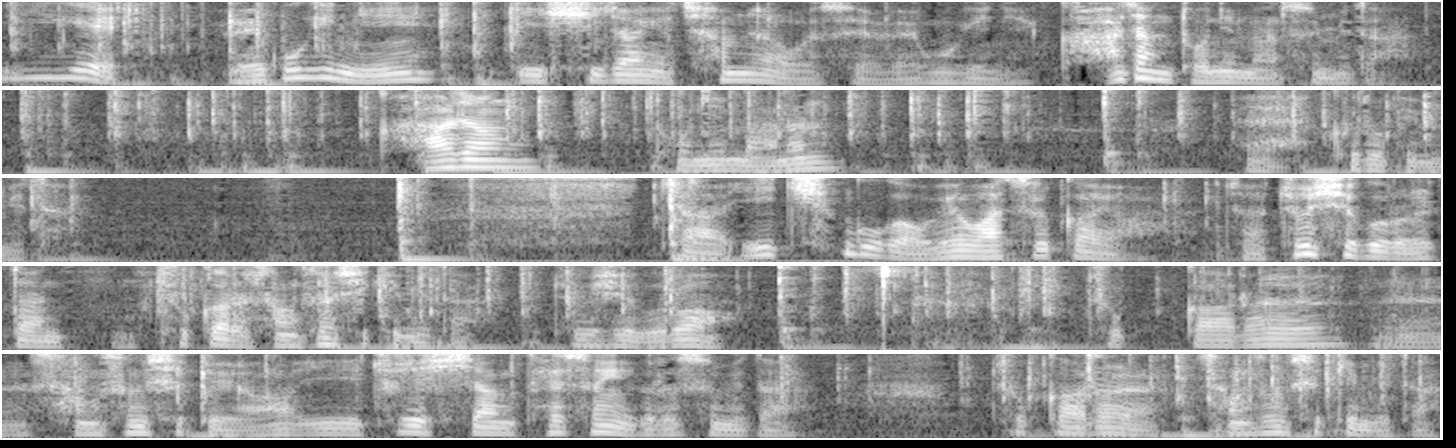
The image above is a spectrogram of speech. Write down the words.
이게 외국인이 이 시장에 참여하고 있어요. 외국인이. 가장 돈이 많습니다 가장 돈이 많은 예, 그룹입니다. 자, 이 친구가 왜 왔을까요? 자, 주식으로 일단 주가를 상승시킵니다. 주식으로 주가를 예, 상승시켜요. 이 주식시장 태성이 그렇습니다. 주가를 상승시킵니다.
